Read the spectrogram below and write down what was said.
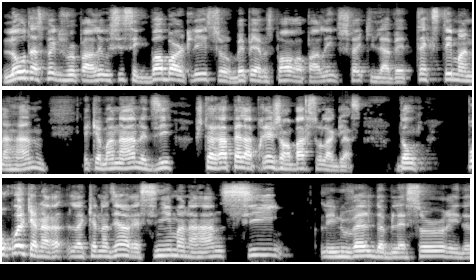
L'autre aspect que je veux parler aussi, c'est que Bob Hartley sur BPM Sport a parlé du fait qu'il avait texté Monahan et que Monahan a dit Je te rappelle après, j'embarque sur la glace. Donc, pourquoi le, Cana- le Canadien aurait signé Monahan si les nouvelles de blessures et de,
